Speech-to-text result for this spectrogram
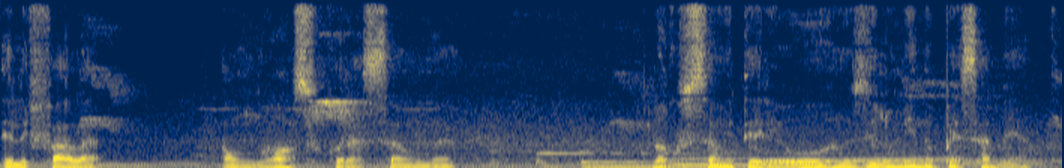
Ele fala ao nosso coração, né? Locução interior nos ilumina o pensamento.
